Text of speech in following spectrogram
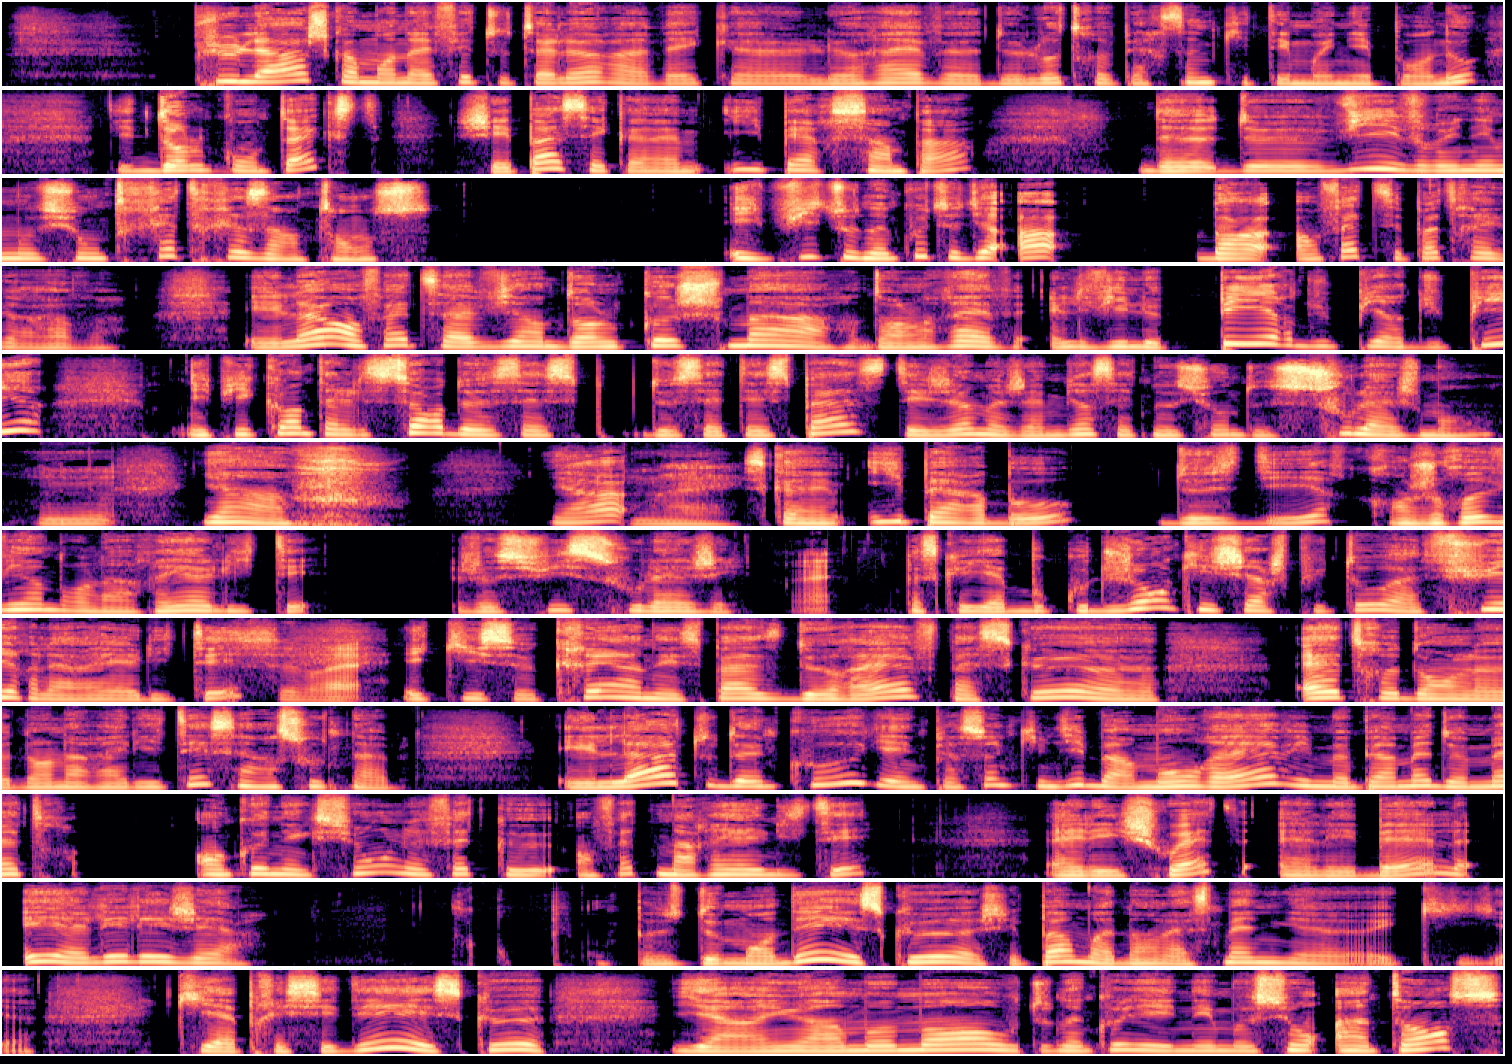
plus large, comme on a fait tout à l'heure avec euh, le rêve de l'autre personne qui témoignait pour nous. Dans le contexte, je sais pas, c'est quand même hyper sympa de, de vivre une émotion très très intense, et puis tout d'un coup te dire ah bah en fait c'est pas très grave. Et là en fait ça vient dans le cauchemar, dans le rêve, elle vit le pire du pire du pire. Et puis quand elle sort de, ces- de cet espace, déjà moi j'aime bien cette notion de soulagement. Mm. Il y a un, il y a, Ouais. c'est quand même hyper beau de se dire quand je reviens dans la réalité, je suis soulagée. Ouais. parce qu'il y a beaucoup de gens qui cherchent plutôt à fuir la réalité vrai. et qui se créent un espace de rêve parce que euh, être dans, le, dans la réalité, c'est insoutenable. Et là, tout d'un coup, il y a une personne qui me dit, ben, mon rêve, il me permet de mettre en connexion le fait que, en fait, ma réalité, elle est chouette, elle est belle et elle est légère. On peut se demander, est-ce que, je sais pas, moi, dans la semaine euh, qui, qui a précédé, est-ce que il y a eu un moment où tout d'un coup, il y a une émotion intense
